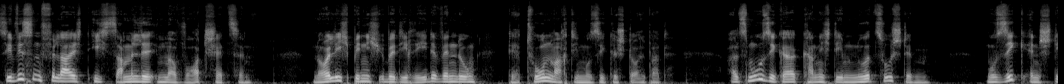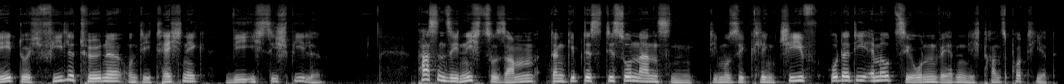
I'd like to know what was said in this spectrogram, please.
Sie wissen vielleicht, ich sammle immer Wortschätze. Neulich bin ich über die Redewendung Der Ton macht die Musik gestolpert. Als Musiker kann ich dem nur zustimmen. Musik entsteht durch viele Töne und die Technik, wie ich sie spiele. Passen sie nicht zusammen, dann gibt es Dissonanzen, die Musik klingt schief oder die Emotionen werden nicht transportiert.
